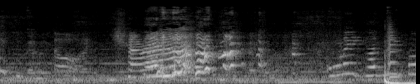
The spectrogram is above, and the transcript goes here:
Oh my God, may ka!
